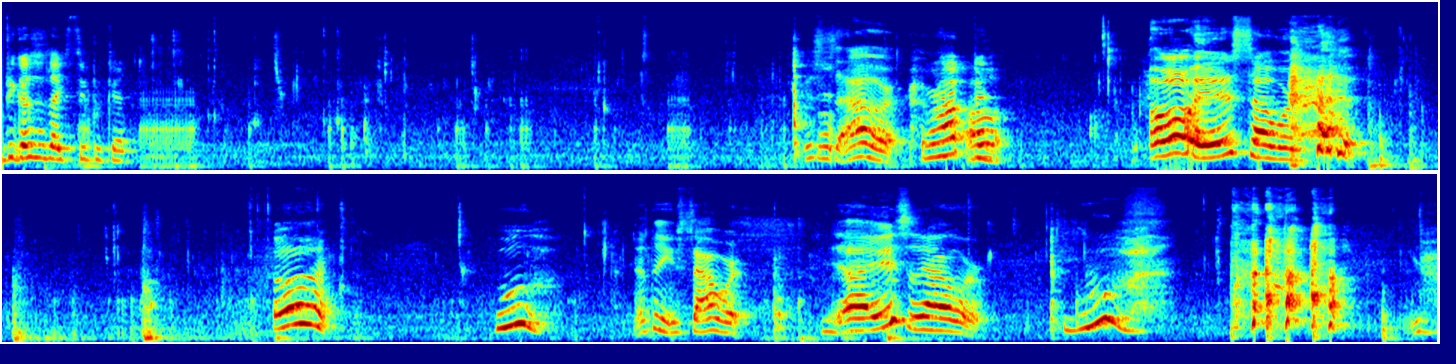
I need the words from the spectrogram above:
because it's like super good. It's sour. What happened? Oh, it is sour. Oh. Ooh. that thing is sour. Yeah, it is sour. Ooh.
